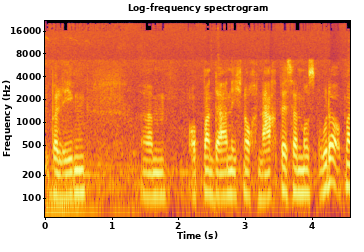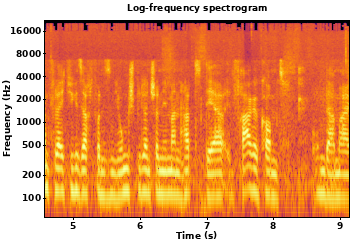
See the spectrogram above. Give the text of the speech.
überlegen, ähm, ob man da nicht noch nachbessern muss oder ob man vielleicht, wie gesagt, von diesen jungen Spielern schon jemanden hat, der in Frage kommt, um da mal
